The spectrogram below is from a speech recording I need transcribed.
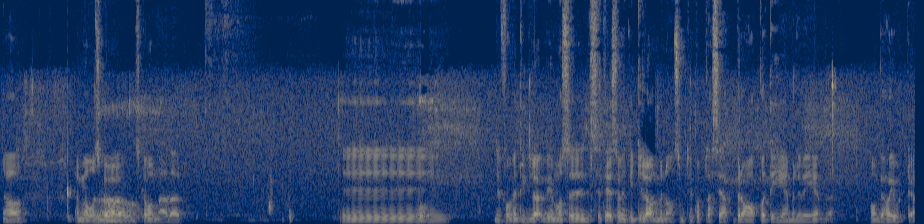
Ja. ja men hon ska, hon ska vara med där. Eh, nu får vi inte glö- vi måste se till så att vi inte glömmer någon som typ har placerat bra på ett EM eller VM. nu. Om vi har gjort det.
